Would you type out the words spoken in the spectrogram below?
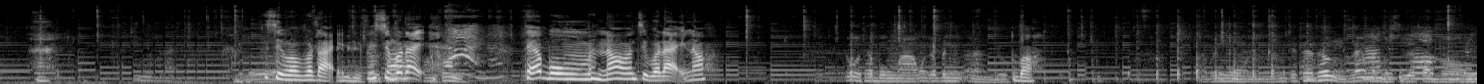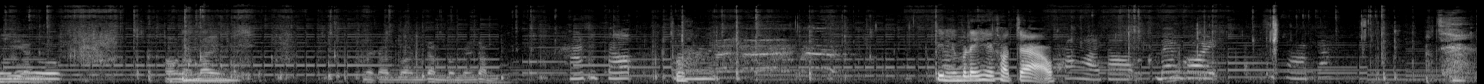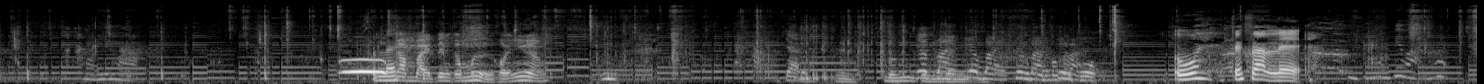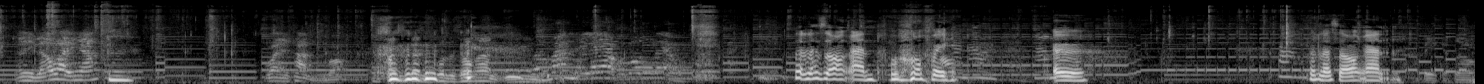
พี่สิว่าบ่ได้พี่สิบ่ได้ก้อนแถวบุงมันเนาะมันสิบ่ได้เนาะโอ้ถ้าบงมามันก็เป็นอ่านอยู่บ่เป็นงูมันจะแท้ทึ่งและมันเสือตอนหอเรียนเอาน้ำได้ในการบอลดำบอลไปดหาสิบตอบ ปีนี้บ่ได้ให้เขาวเจ้าข้างหลายตอนแบงคอยชอบจ้ะไหนหาเป็นไรกำใบเต็มกำมือขอยเงี้ยงจันเบิ้งเที่เต็ยวมใบเต็มเที่ยวใบเที่ยวใบบ่เที่เคยวยใบโกกโอ้ยจังสั่นแหละที่หวานไอ้แล้วไว้ยังอืมไว้ขันบ่กันคนละสองอันบ้านให้แล้วก็บ่งแล้วคนละสองอันพวกไป เออคนละสองอันเตะกระจอก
